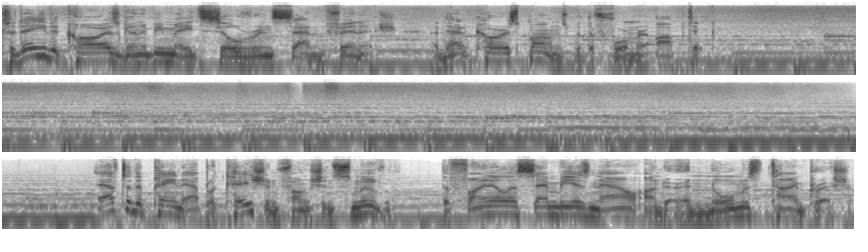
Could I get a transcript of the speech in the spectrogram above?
Today, the car is going to be made silver and satin finish, and that corresponds with the former optic. After the paint application functions smoothly, the final assembly is now under enormous time pressure.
